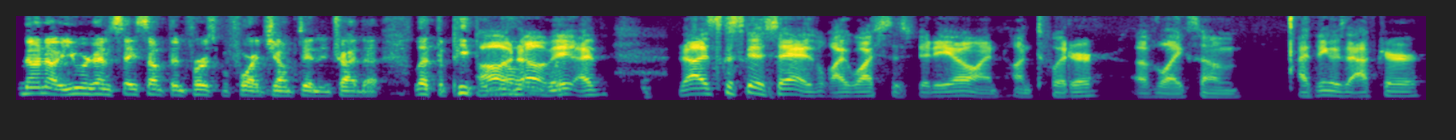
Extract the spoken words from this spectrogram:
No, no, you were going to say something first before I jumped in and tried to let the people Oh know. no, maybe, I, no, I was just gonna say I, I watched this video on on Twitter of like some. I think it was after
